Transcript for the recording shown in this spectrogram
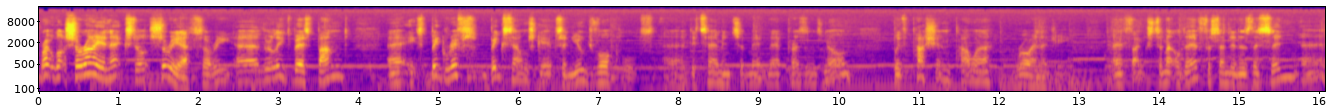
Right, we've got Soraya next, or Surya, sorry. Uh, they're a Leeds based band. Uh, it's big riffs, big soundscapes, and huge vocals, uh, determined to make their presence known with passion, power, raw energy. Uh, thanks to Metal Dave for sending us this in, uh,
